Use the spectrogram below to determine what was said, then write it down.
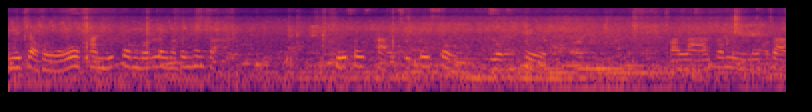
นี่จ้ะโหคันนี้เต็มรถเลยนะเพื่อนๆจ๋าซื้อไปขายซื้อไปส่งลงเพจปลาร้าก็มีนะจ๊ะ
